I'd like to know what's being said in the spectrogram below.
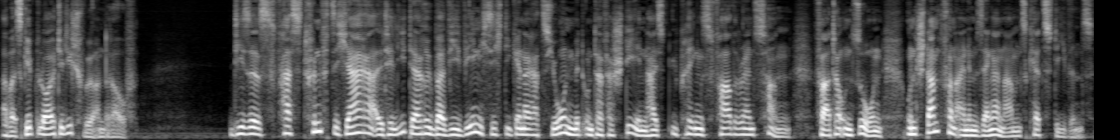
aber es gibt Leute, die schwören drauf. Dieses fast 50 Jahre alte Lied darüber, wie wenig sich die Generationen mitunter verstehen, heißt übrigens Father and Son, Vater und Sohn, und stammt von einem Sänger namens Cat Stevens.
